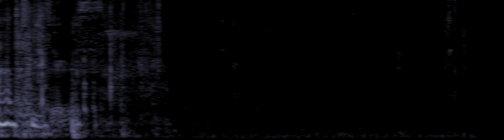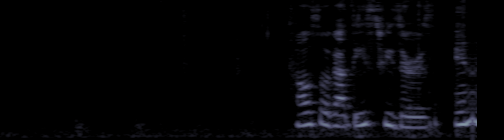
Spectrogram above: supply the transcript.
I have tweezers. I also got these tweezers in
